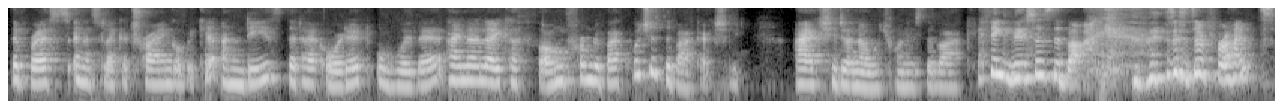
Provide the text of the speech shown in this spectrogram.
the breasts and it's like a triangle bikini undies that I ordered with it. Kind of like a thong from the back, which is the back actually. I actually don't know which one is the back. I think this is the back. this is the front.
